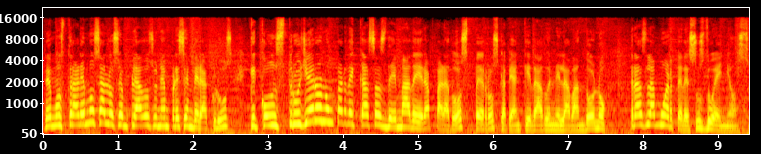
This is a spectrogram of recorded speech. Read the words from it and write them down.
Le mostraremos a los empleados de una empresa en Veracruz que construyeron un par de casas de madera para dos perros que habían quedado en el abandono tras la muerte de sus dueños.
